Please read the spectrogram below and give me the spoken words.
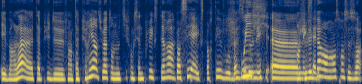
et ben là, euh, t'as plus de, enfin, t'as plus rien, tu vois, ton outil fonctionne plus, etc. Pensez à exporter vos bases Oui, de données euh, En je vais Excel. faire en rentrant ce soir.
